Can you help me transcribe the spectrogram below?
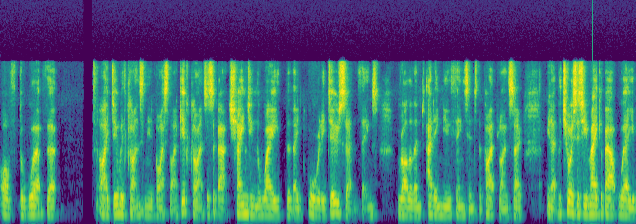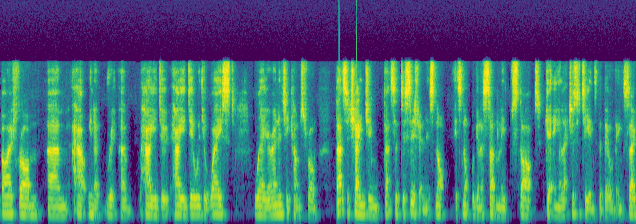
of the work that I do with clients and the advice that I give clients is about changing the way that they already do certain things rather than adding new things into the pipeline. So, you know, the choices you make about where you buy from, um, how you know re, uh, how you do how you deal with your waste, where your energy comes from. That's a change in that's a decision. It's not it's not we're going to suddenly start getting electricity into the building. So,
